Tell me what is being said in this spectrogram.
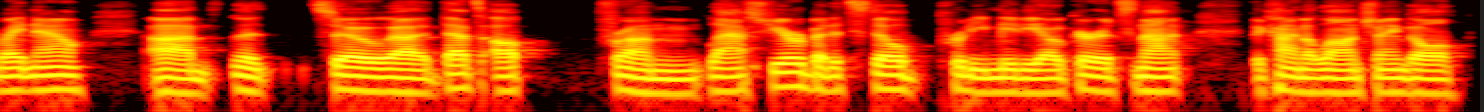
right now. Um, so uh, that's up from last year, but it's still pretty mediocre. It's not the kind of launch angle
